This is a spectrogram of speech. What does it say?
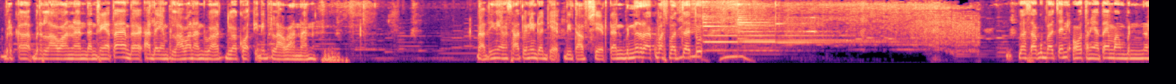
berkala, berlawanan? Dan ternyata ada, ada yang berlawanan dua dua quote ini berlawanan. Berarti ini yang satu ini udah ditafsir. Dan bener aku pas baca itu pas aku baca ini oh ternyata emang bener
